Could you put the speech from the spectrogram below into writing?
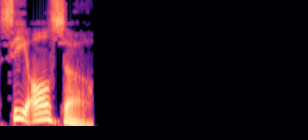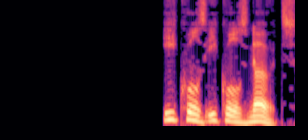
See also. Notes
